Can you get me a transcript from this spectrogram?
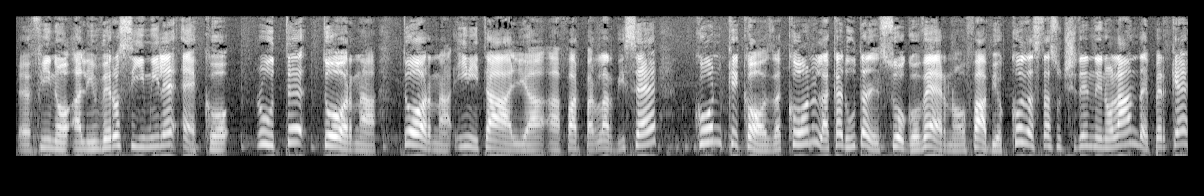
eh, fino all'inverosimile. Ecco, Rutte torna, torna in Italia a far parlare di sé. Con che cosa? Con la caduta del suo governo. Fabio, cosa sta succedendo in Olanda e perché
